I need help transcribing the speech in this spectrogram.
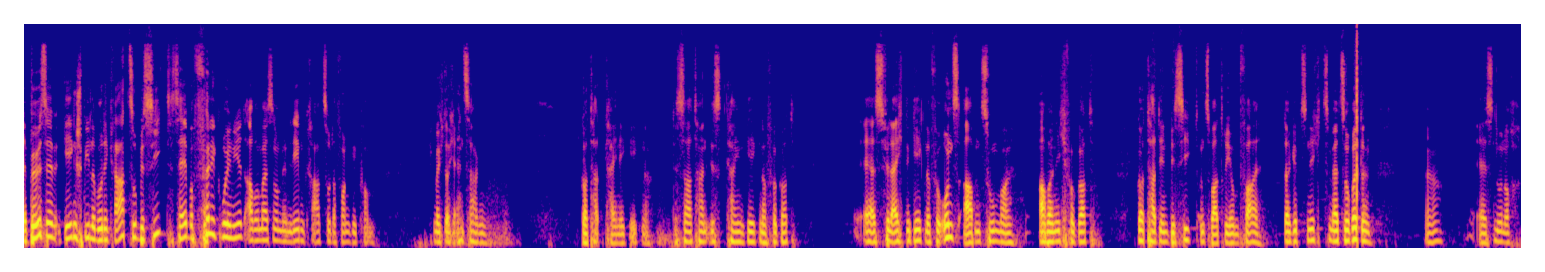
der böse Gegenspieler wurde gerade so besiegt, selber völlig ruiniert, aber ist noch mit dem Leben gerade so davon gekommen. Ich möchte euch eins sagen, Gott hat keine Gegner. Der Satan ist kein Gegner für Gott. Er ist vielleicht ein Gegner für uns ab und zu mal, aber nicht für Gott. Gott hat ihn besiegt und zwar triumphal. Da gibt es nichts mehr zu rütteln. Ja, er ist nur noch,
